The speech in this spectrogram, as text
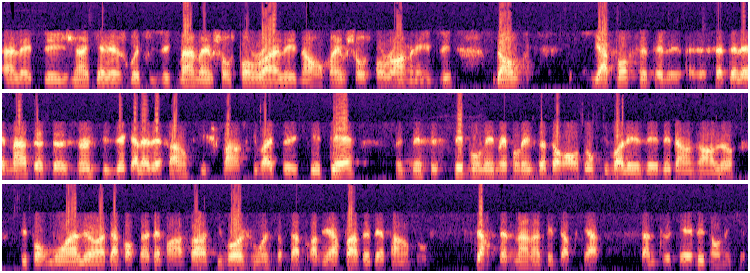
allaient être des gens qui allaient jouer physiquement? Même chose pour Riley. Non. Même chose pour Ron Hazy. Donc, il apporte cet, cet élément de, de, jeu physique à la défense qui, je pense, qui va être, qui était une nécessité pour les Maple Leafs de Toronto qui va les aider dans ce genre-là. C'est pour moi d'apporter un défenseur qui va jouer sur ta première paire de défense, ou certainement dans tes top 4, ça ne peut qu'aider ton équipe.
